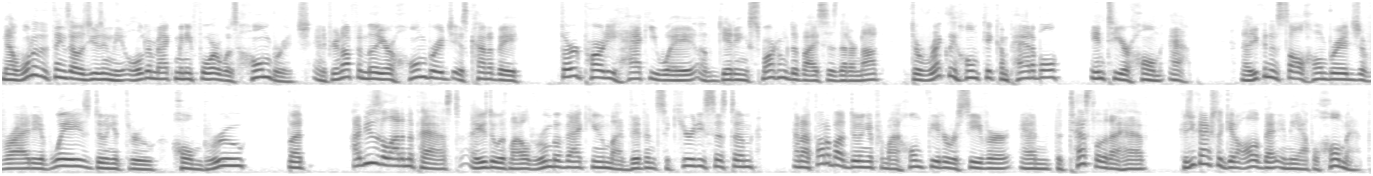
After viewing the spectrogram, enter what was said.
Now, one of the things I was using the older Mac Mini for was Homebridge. And if you're not familiar, Homebridge is kind of a third party hacky way of getting smart home devices that are not directly HomeKit compatible into your home app. Now, you can install Homebridge a variety of ways, doing it through Homebrew, but I've used it a lot in the past. I used it with my old Roomba vacuum, my Vivint security system, and I thought about doing it for my home theater receiver and the Tesla that I have, because you can actually get all of that in the Apple Home app.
